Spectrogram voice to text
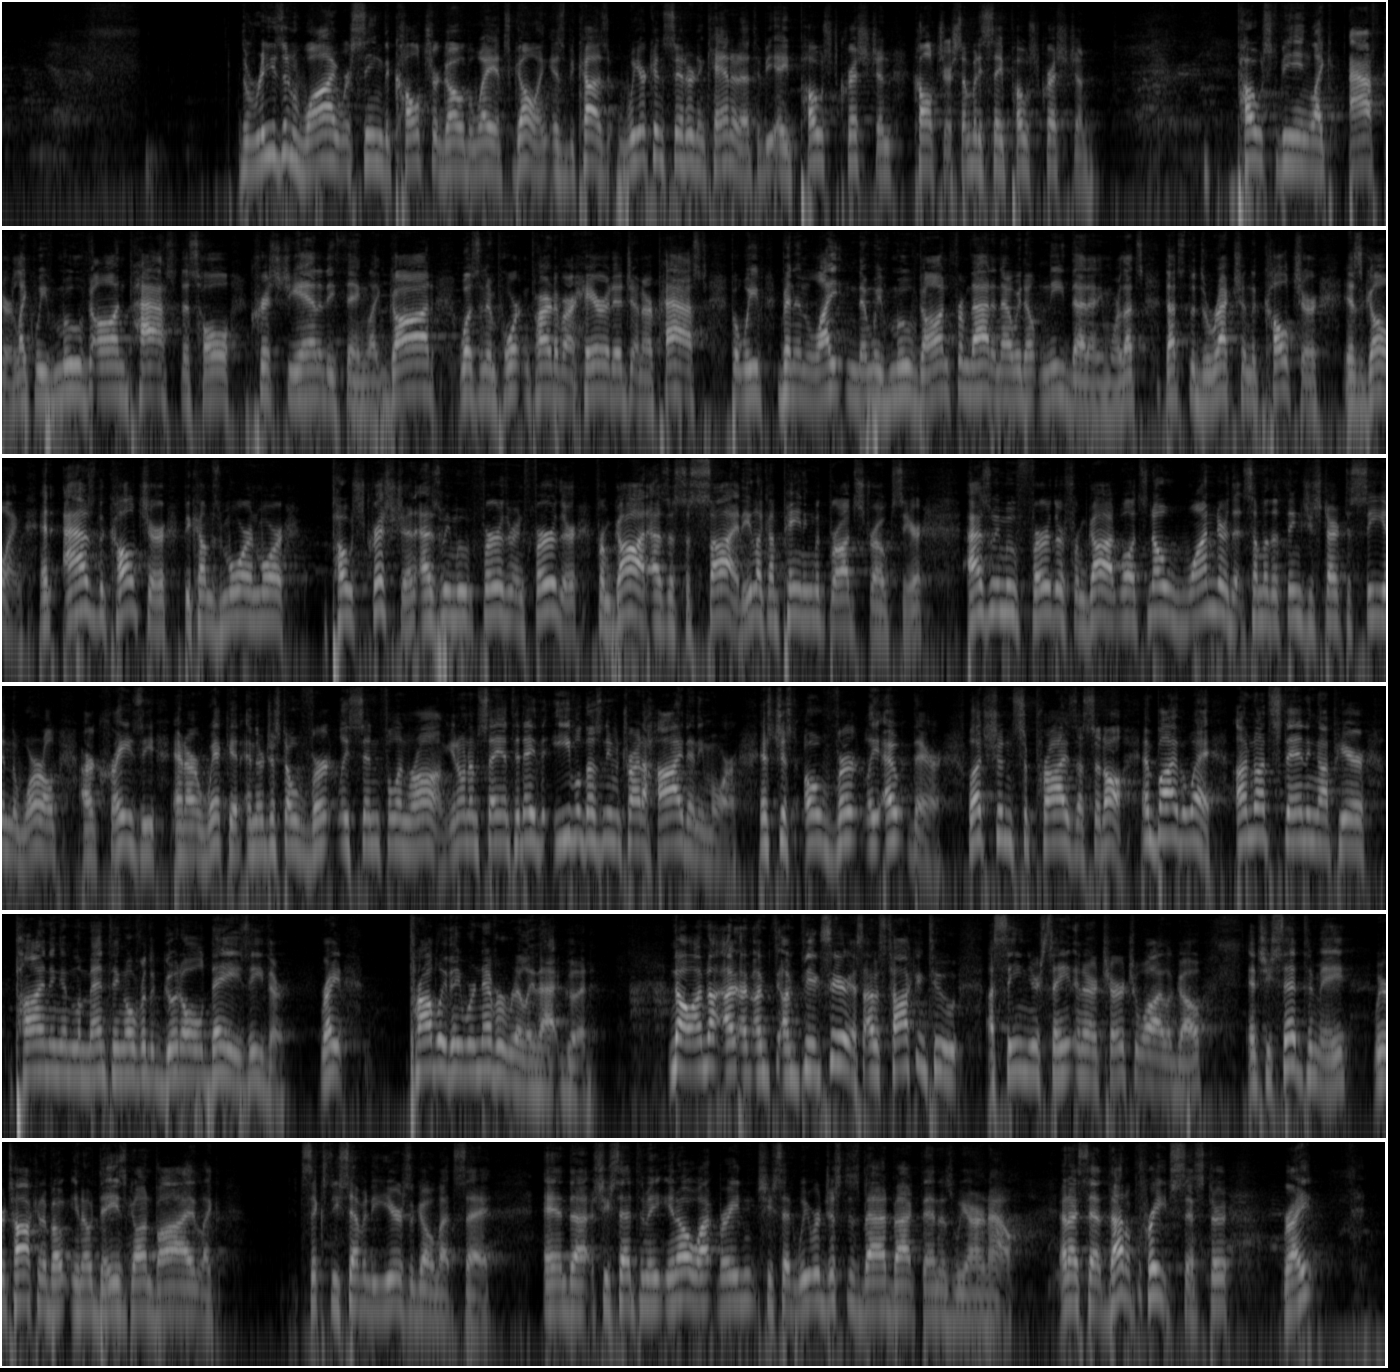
The reason why we're seeing the culture go the way it's going is because we are considered in Canada to be a post Christian culture. Somebody say post Christian. Post being like after, like we've moved on past this whole Christianity thing. Like God was an important part of our heritage and our past, but we've been enlightened and we've moved on from that, and now we don't need that anymore. That's, that's the direction the culture is going. And as the culture becomes more and more post Christian, as we move further and further from God as a society, like I'm painting with broad strokes here, as we move further from God, well, it's no wonder that some of the things you start to see in the world are crazy and are wicked and they're just overtly sinful and wrong. You know what I'm saying? Today, the evil doesn't even try to hide anymore, it's just overtly out there. Well, that shouldn't surprise us at all. And by the way, I'm not standing up here pining and lamenting over the good old days either right? Probably they were never really that good. No, I'm not. I, I'm, I'm being serious. I was talking to a senior saint in our church a while ago, and she said to me, we were talking about, you know, days gone by, like 60, 70 years ago, let's say. And uh, she said to me, you know what, Braden? She said, we were just as bad back then as we are now. And I said, that'll preach, sister, right?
